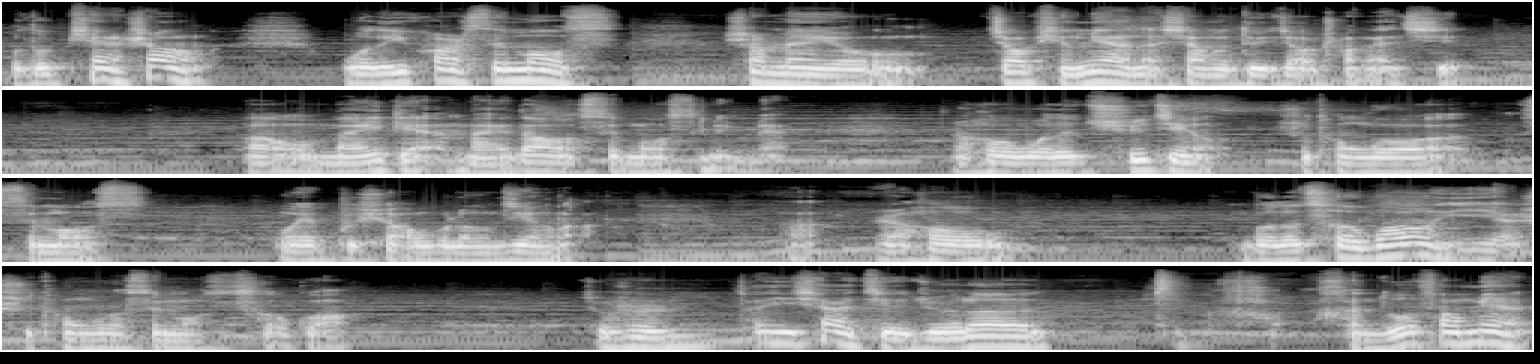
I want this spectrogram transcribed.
我都片上了。我的一块 CMOS 上面有焦平面的相位对焦传感器，啊，我埋点埋到 CMOS 里面，然后我的取景是通过 CMOS，我也不需要无棱镜了，啊，然后我的测光也是通过 CMOS 测光，就是它一下解决了 很很多方面，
